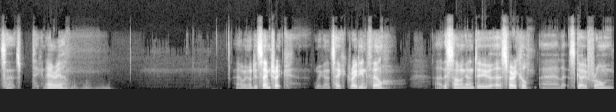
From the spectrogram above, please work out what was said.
So let's pick an area. And we're going to do the same trick we're going to take a gradient fill. Uh, this time I'm going to do a spherical and let's go from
